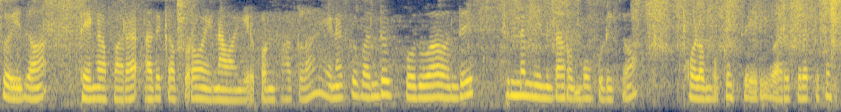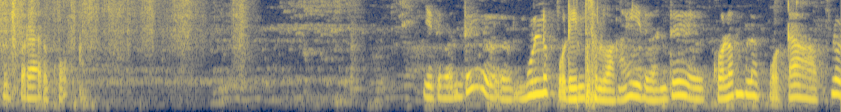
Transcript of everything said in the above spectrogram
ஸோ இதுதான் தேங்காய் பாறை. அதுக்கப்புறம் என்ன வாங்கியிருக்கோன்னு பார்க்கலாம். எனக்கு வந்து பொதுவாக வந்து சின்ன மீன் தான் ரொம்ப பிடிக்கும். குழம்புக்கும் சரி வறுக்கிறதுக்கும் சூப்பராக இருக்கும். இது வந்து முள் பொடின்னு சொல்லுவாங்க. இது வந்து குழம்புல போட்டால் அவ்வளோ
